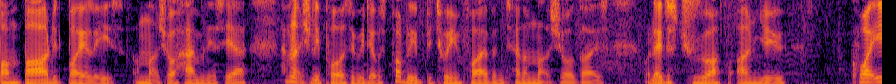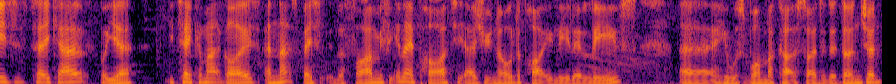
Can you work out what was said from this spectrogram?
bombarded by elites. I'm not sure how many is here. I haven't actually paused the video. It was probably between 5 and 10. I'm not sure, guys. But they just drop on you quite easy to take out. But yeah, you take them out, guys, and that's basically the farm. If you're in a party, as you know, the party leader leaves. Uh, he will spawn back outside of the dungeon.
